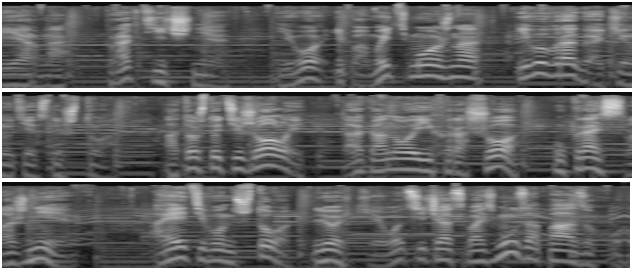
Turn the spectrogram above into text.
Верно, практичнее. Его и помыть можно, и во врага кинуть, если что. А то, что тяжелый, так оно и хорошо, украсть сложнее. А эти вон что, легкие, вот сейчас возьму за пазуху,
